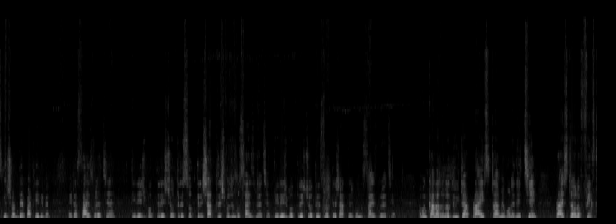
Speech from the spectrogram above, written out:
স্ক্রিনশট দিয়ে পাঠিয়ে দিবেন। এটা সাইজ রয়েছে তিরিশ বত্রিশ চৌত্রিশ ছত্রিশ আটত্রিশ পর্যন্ত সাইজ রয়েছে। তিরিশ বত্রিশ চৌত্রিশ ছত্রিশ আটত্রিশ পর্যন্ত সাইজ রয়েছে। এবং কালার হলো দুইটা। প্রাইসটা আমি বলে দিচ্ছি প্রাইসটা হলো ফিক্সড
